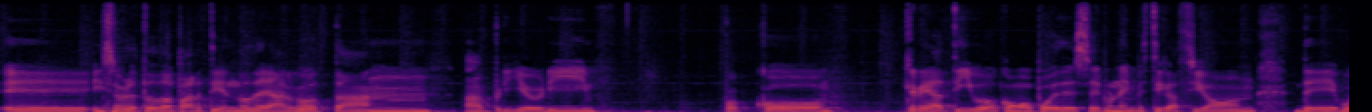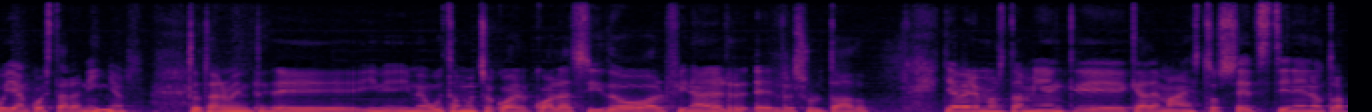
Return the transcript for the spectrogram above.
Eh, y sobre todo partiendo de algo tan a priori poco creativo como puede ser una investigación de voy a encuestar a niños. Totalmente. Eh, y, y me gusta mucho cuál, cuál ha sido al final el, re- el resultado. Ya veremos también que, que además estos sets tienen otra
